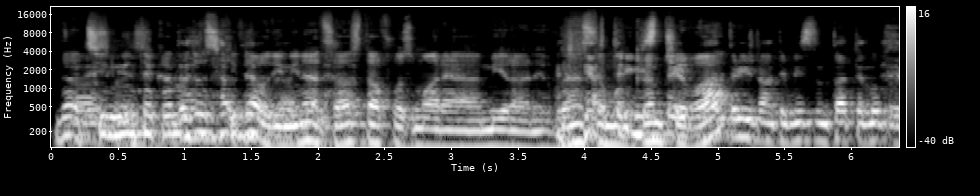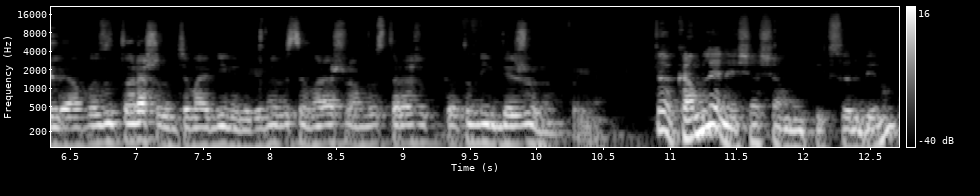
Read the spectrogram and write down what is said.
da, da țin minte că nu da, deschideau da, da, dimineața. Da, Asta a fost marea mirare. Vreau să mâncăm ceva. Trimis, am trimis în toate lucrurile. Am văzut orașul ce mai bine. Decât nu văzut orașul, am văzut orașul cu un mic dejun în pâine. Da, cam leneș așa un pic sărbi, nu?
